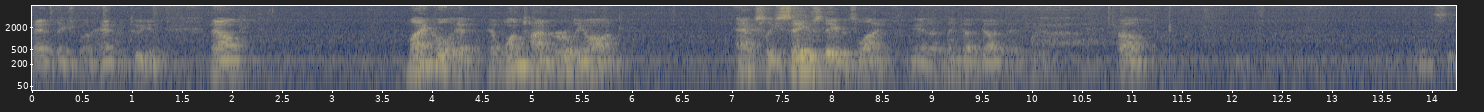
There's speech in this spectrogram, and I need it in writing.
bad things are going to happen to you. Now, Michael, at, at one time early on, actually saves David's life, and I think I've got that. Um, Let's see.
